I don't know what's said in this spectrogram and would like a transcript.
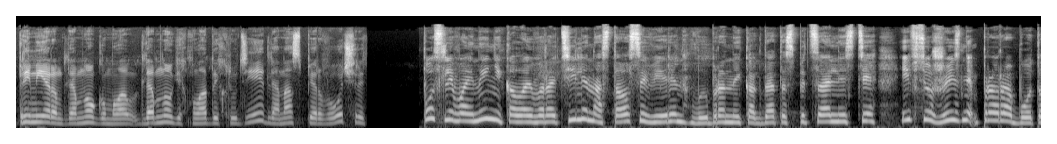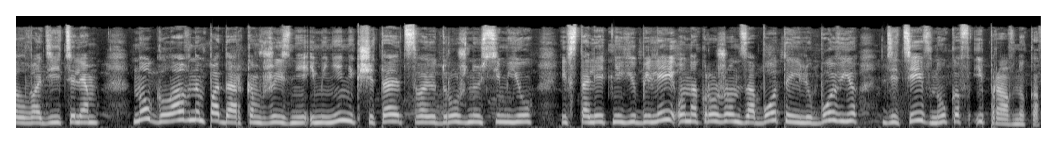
примером для, много, для многих молодых людей, для нас в первую очередь. После войны Николай Воротилин остался верен выбранной когда-то специальности и всю жизнь проработал водителем. Но главным подарком в жизни именинник считает свою дружную семью. И в столетний юбилей он окружен заботой и любовью детей, внуков и правнуков.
